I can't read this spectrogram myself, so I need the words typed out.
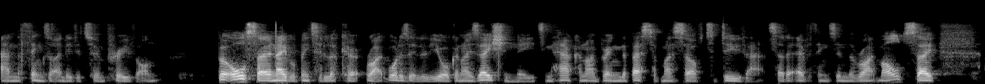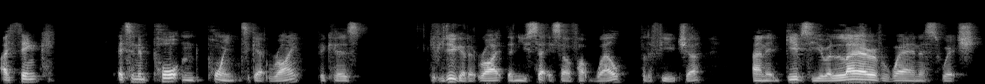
and the things that I needed to improve on, but also enabled me to look at, right, what is it that the organization needs and how can I bring the best of myself to do that so that everything's in the right mold. So I think it's an important point to get right because if you do get it right, then you set yourself up well for the future. and it gives you a layer of awareness which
